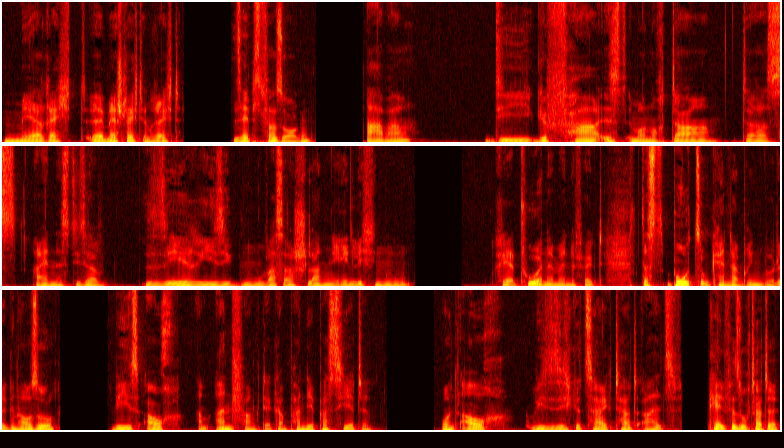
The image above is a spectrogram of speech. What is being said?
mehr, recht, äh, mehr schlecht in Recht selbst versorgen. Aber die Gefahr ist immer noch da, dass eines dieser seeriesigen, Wasserschlangen-ähnlichen Kreaturen im Endeffekt das Boot zum Kentern bringen würde. Genauso wie es auch am Anfang der Kampagne passierte. Und auch, wie sie sich gezeigt hat, als Cale versucht hatte,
